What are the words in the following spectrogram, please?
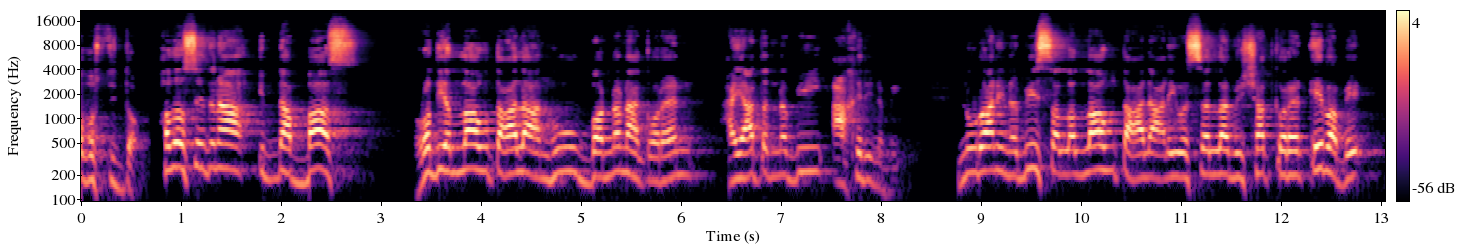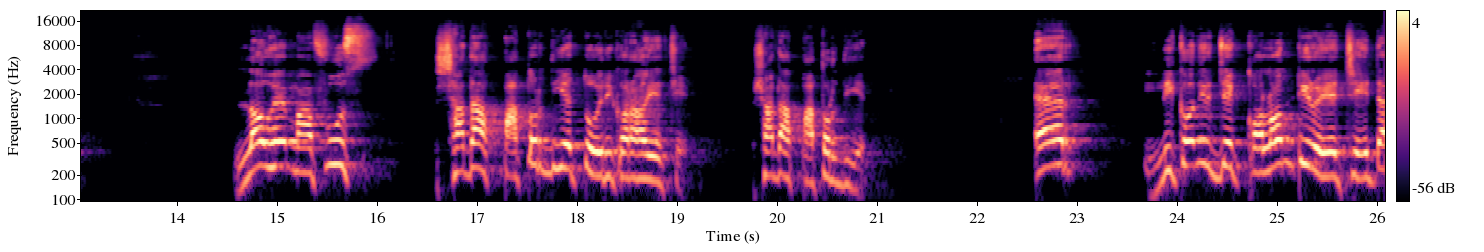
অবস্থিত। হজরত সৈদনা ইবনা আব্বাস রদি আল্লাহ তালা বর্ণনা করেন হায়াত নবী, আখেরি নবী। নুরানি নবী সাল্লাহ তালা আলী ওসাল্লাম ইরশাদ করেন এভাবে, লৌহে মাহফুজ সাদা পাথর দিয়ে তৈরি করা হয়েছে, সাদা পাথর দিয়ে। এর লিকনির যে কলমটি রয়েছে, এটা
